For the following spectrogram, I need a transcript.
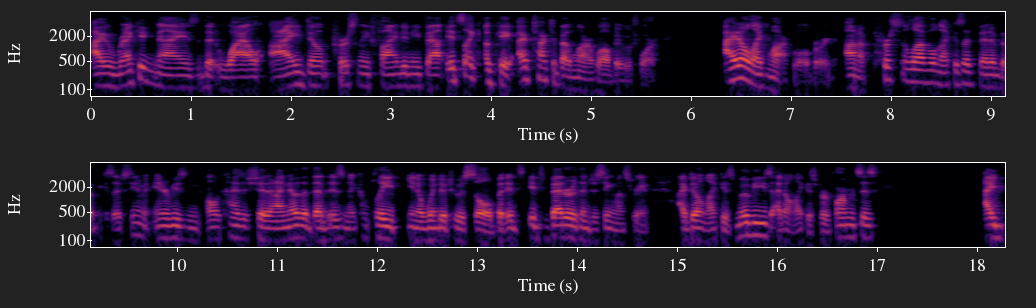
I recognize that while I don't personally find any value, it's like okay, I've talked about Mark Wahlberg before. I don't like Mark Wahlberg on a personal level, not because I've met him, but because I've seen him in interviews and all kinds of shit, and I know that that isn't a complete, you know, window to his soul. But it's it's better than just seeing him on screen. I don't like his movies. I don't like his performances. I,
